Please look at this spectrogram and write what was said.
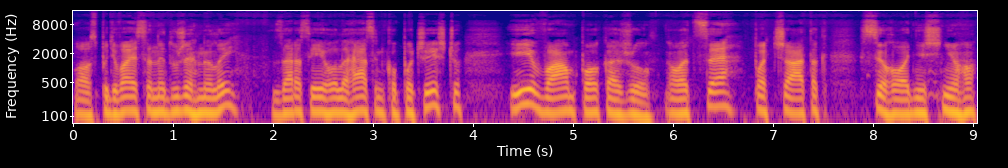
Вау, сподіваюся, не дуже гнилий. Зараз я його легесенько почищу і вам покажу. Оце початок сьогоднішнього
